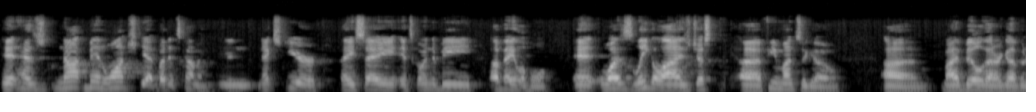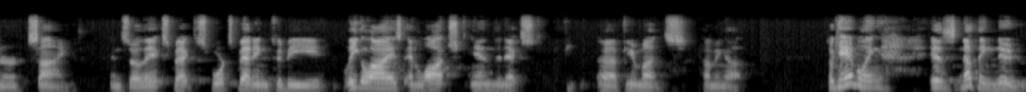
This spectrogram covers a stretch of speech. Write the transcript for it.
it has not been launched yet, but it's coming. In next year, they say it's going to be available. It was legalized just a few months ago uh, by a bill that our governor signed. And so they expect sports betting to be legalized and launched in the next uh, few months coming up. So gambling is nothing new.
